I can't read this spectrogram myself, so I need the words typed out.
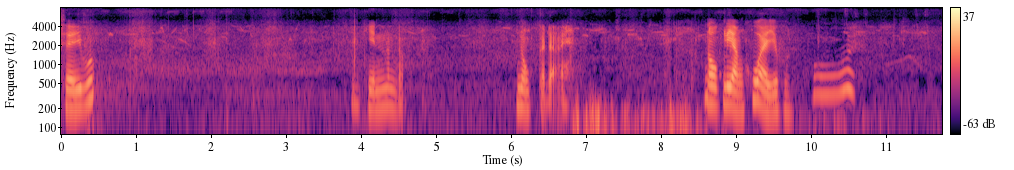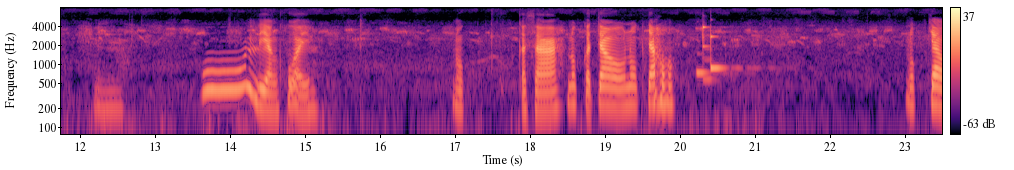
ใส่บุเห็นมันดอก นกก็ได้ นกเลี้ยงขั้วอยู่พุ่นโอ้ยเลี้ยงขั้วอยู่นกกระสานกกระเจ้า นกเจ้า นกเจ้า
